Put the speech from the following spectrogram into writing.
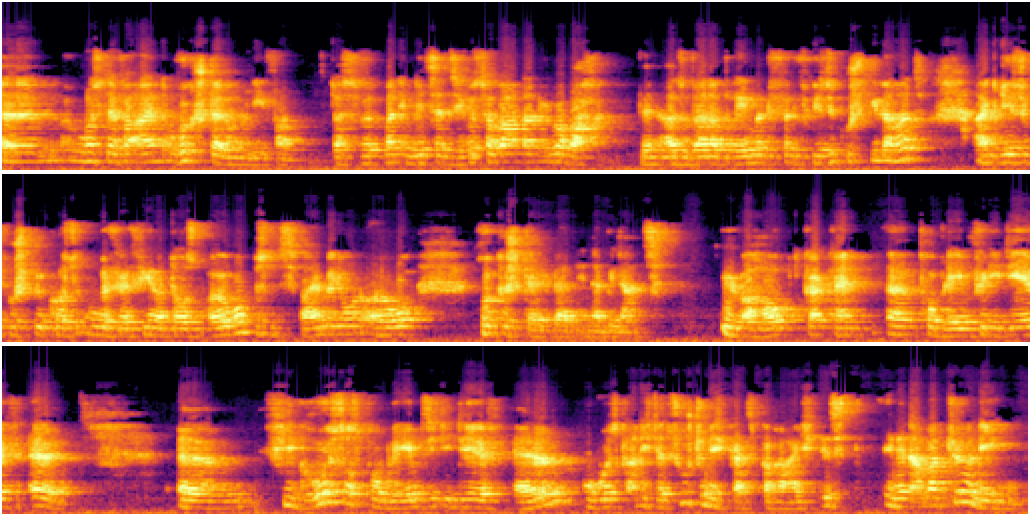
äh, muss der Verein Rückstellung liefern. Das wird man im Lizenzierungsverfahren dann überwachen. Wenn also Werder Bremen fünf Risikospieler hat, ein Risikospiel kostet ungefähr 400.000 Euro, müssen zwei Millionen Euro rückgestellt werden in der Bilanz. Überhaupt gar kein äh, Problem für die DFL. Ähm, viel größeres Problem sieht die DFL, obwohl es gar nicht der Zuständigkeitsbereich ist, in den Amateurligen.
